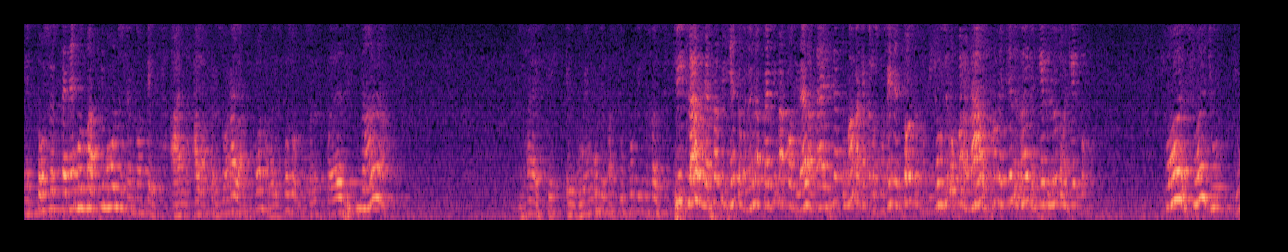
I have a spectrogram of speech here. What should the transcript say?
Entonces tenemos matrimonios en donde a, la persona, a la esposa o al esposo no se les puede decir nada. Mira, es que el huevo me faltó un poquito sal. Sí, claro, ya estás diciendo que soy una pésima cocinera. Anda, decirle a tu mamá que te los cocine entonces, porque yo no sirvo para nada. Usted no me quiere, nadie me quiere, Dios no me quiere. Suave, suave, yo, yo,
